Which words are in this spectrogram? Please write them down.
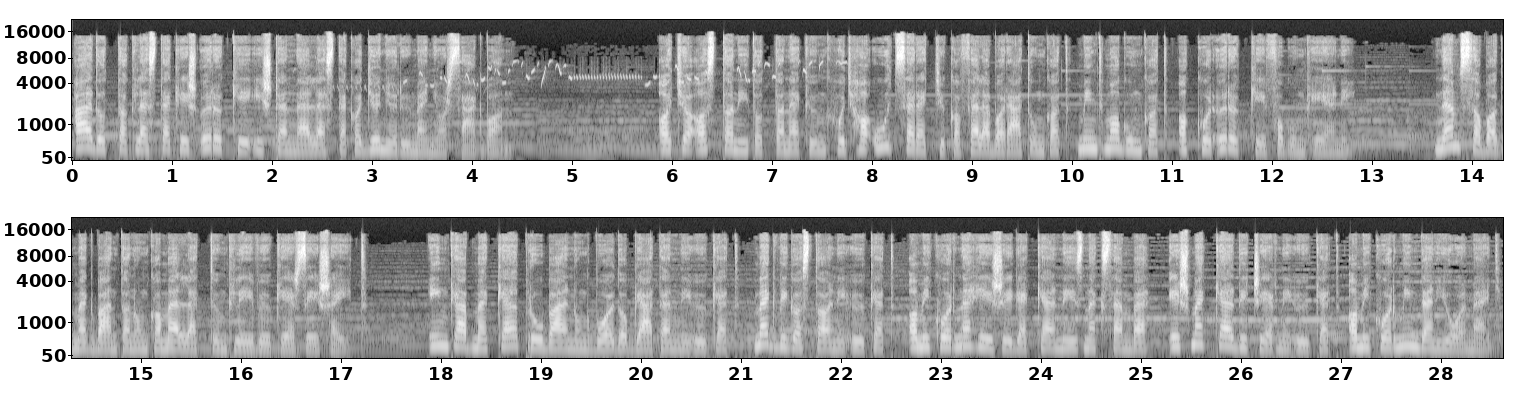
áldottak lesztek és örökké Istennel lesztek a gyönyörű mennyországban. Atya azt tanította nekünk, hogy ha úgy szeretjük a fele barátunkat, mint magunkat, akkor örökké fogunk élni. Nem szabad megbántanunk a mellettünk lévők érzéseit. Inkább meg kell próbálnunk boldoggá tenni őket, megvigasztalni őket, amikor nehézségekkel néznek szembe, és meg kell dicsérni őket, amikor minden jól megy.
